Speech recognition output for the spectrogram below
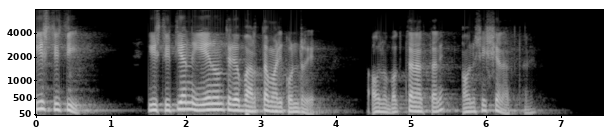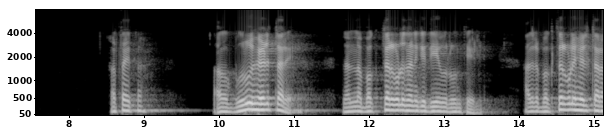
ಈ ಸ್ಥಿತಿ, ಈ ಸ್ಥಿತಿಯನ್ನು ಏನು ಅಂತೇಳಿ ಒಬ್ಬ ಅರ್ಥ ಮಾಡಿಕೊಂಡ್ರೆ ಅವನು ಭಕ್ತನಾಗ್ತಾನೆ, ಅವನು ಶಿಷ್ಯನಾಗ್ತಾನೆ. ಅರ್ಥ ಆಯ್ತಾ? ಆಗ ಗುರು ಹೇಳ್ತಾರೆ, ನನ್ನ ಭಕ್ತರುಗಳು ನನಗೆ ದೇವರು ಅಂತೇಳಿ ಆದರೆ ಭಕ್ತರುಗಳು ಹೇಳ್ತಾರ,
